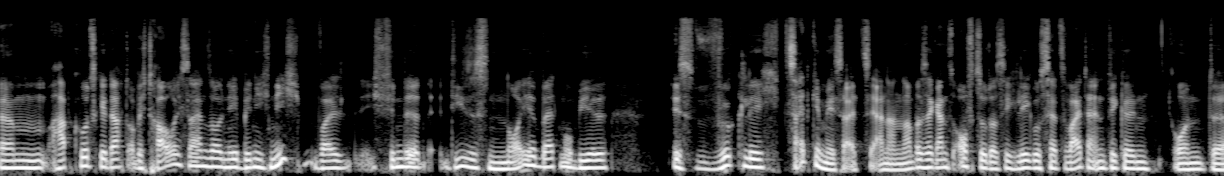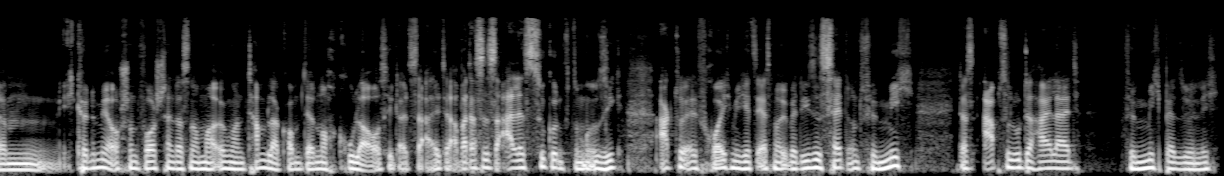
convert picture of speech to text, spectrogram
Ähm, hab kurz gedacht, ob ich traurig sein soll. Nee, bin ich nicht, weil ich finde, dieses neue Batmobil ist wirklich zeitgemäßer als die anderen. Aber es ist ja ganz oft so, dass sich Lego-Sets weiterentwickeln und ähm, ich könnte mir auch schon vorstellen, dass nochmal irgendwann ein Tumblr kommt, der noch cooler aussieht als der alte. Aber das ist alles Zukunftsmusik. Aktuell freue ich mich jetzt erstmal über dieses Set und für mich das absolute Highlight, für mich persönlich,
